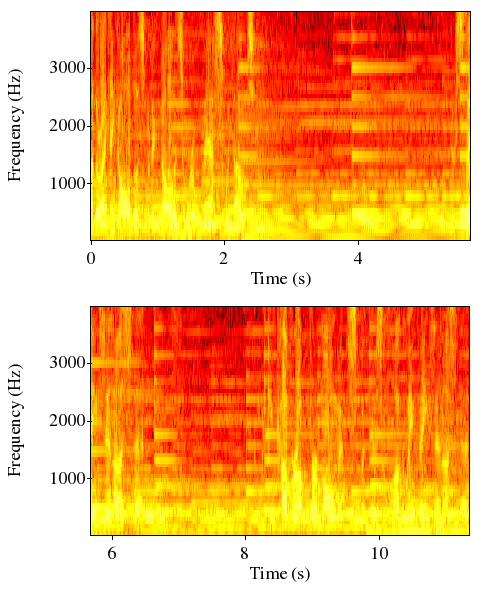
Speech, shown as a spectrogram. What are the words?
Father, I think all of us would acknowledge we're a mess without you. There's things in us that we can cover up for moments, but there's some ugly things in us that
